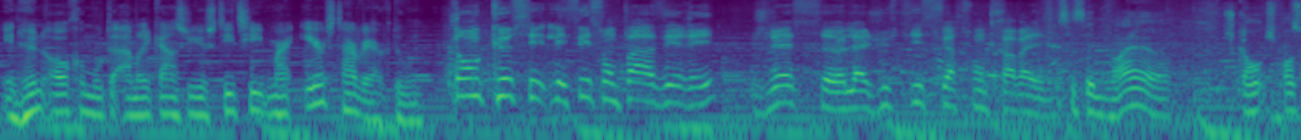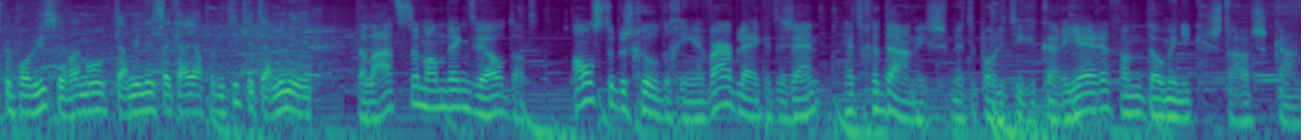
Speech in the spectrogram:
In hun ogen moet de Amerikaanse justitie maar eerst haar werk doen. Tant que les faits sont pas avérés, je laisse euh, la justice faire son travail. Si c'est vrai, euh, je pense que pour lui c'est vraiment terminé sa carrière politique est terminée. De laatste man denkt wel dat, als de beschuldigingen waar blijken te zijn... het gedaan is met de politieke carrière van Dominique Strauss-Kaan.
